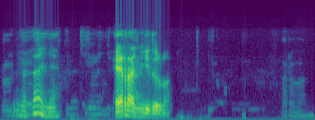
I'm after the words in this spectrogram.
kalau dia Makanya. kecil aja, Heran gitu loh. parah banget.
